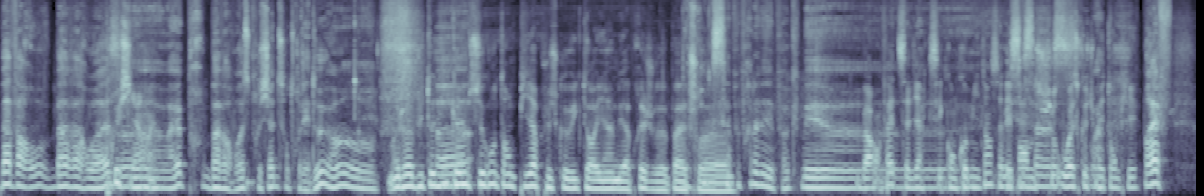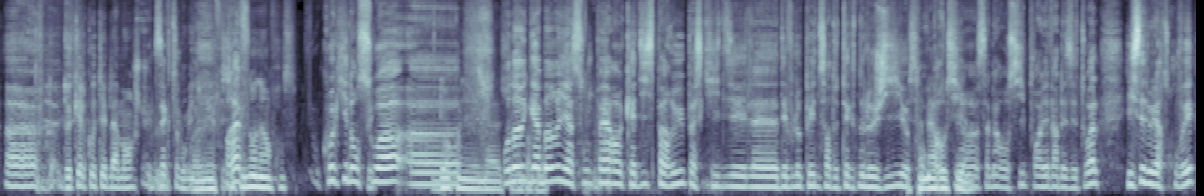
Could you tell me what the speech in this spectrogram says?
bavaro- bavaroise. Prussien, euh, ouais, pr- bavaroise, prussienne, c'est entre les deux. Hein. Moi j'aurais plutôt dit Euh, quand même Second Empire plus que Victorien, mais après je veux pas Je être. crois que c'est euh, à peu près la même époque. Mais euh, Bah, en fait, c'est-à-dire que c'est concomitant, ça oui, dépend ça, de où est-ce que tu ouais. mets ton pied. Bref, euh, De, de quel côté de la Manche tu Exactement. Bref. on est en France. quoi qu'il en soit, euh, Donc on, a un gamin, il y a son père qui a disparu parce qu'il a développé une sorte de technologie sa pour mère partir, aussi, hein. sa mère aussi, pour aller vers les étoiles. Il essaie de les retrouver.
